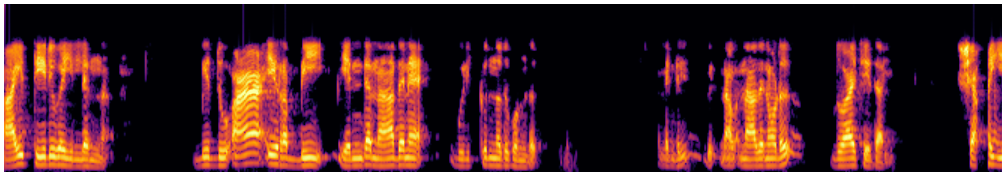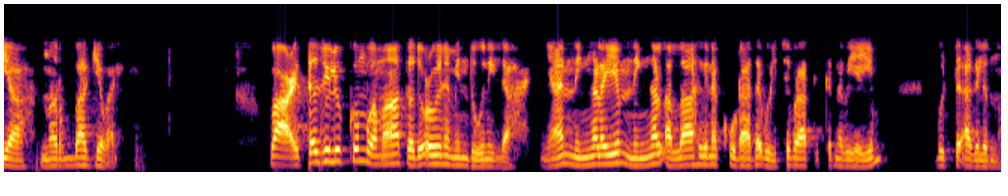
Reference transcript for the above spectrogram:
ആയിത്തീരുകയില്ലെന്ന്. ബിദുആഇ റബ്ബി എന്റെ നാഥനെ വിളിക്കുന്നത് കൊണ്ട് അല്ലെങ്കിൽ നാഥനോട് ദുആ ചെയ്താൽ. ഷഖയ്യ നിർഭാഗ്യവാൻ. വാഴ്ത്തസിലുക്കും വമാ തദുഊന മിൻ ദൂനില്ല. ഞാൻ നിങ്ങളെയും നിങ്ങൾ അള്ളാഹുവിനെ കൂടാതെ വിളിച്ചു പ്രാർത്ഥിക്കുന്നവയെയും വിട്ട് അകലുന്നു.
